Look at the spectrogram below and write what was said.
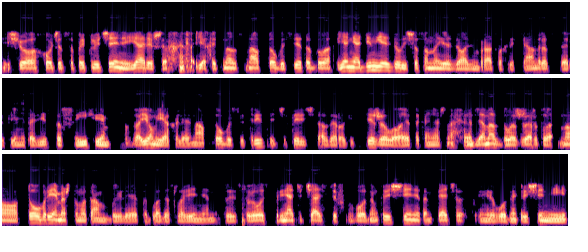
еще хочется приключений. Я решил ехать на, на автобусе. Это было... Я не один ездил, еще со мной ездил один брат во христиан, церкви методистов. Их вдвоем ехали на автобусе 34 часа в дороге. Тяжело. Это, конечно, для нас была жертва. Но то время, что мы там были, это благословение. То есть повелось принять участие в водном крещении. Там пять человек приняли водное крещение и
